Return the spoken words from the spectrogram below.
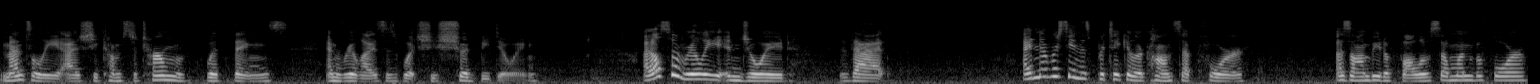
mentally as she comes to terms with things and realizes what she should be doing. I also really enjoyed that I'd never seen this particular concept for a zombie to follow someone before,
